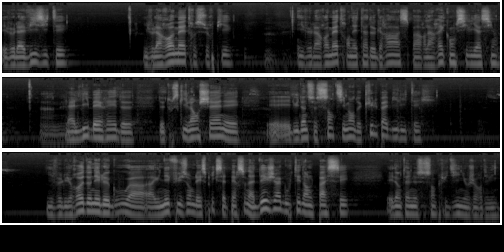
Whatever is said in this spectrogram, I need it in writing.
et veut la visiter. Il veut la remettre sur pied. Il veut la remettre en état de grâce par la réconciliation, Amen. la libérer de, de tout ce qui l'enchaîne et, lui donne ce sentiment de culpabilité. Il veut lui redonner le goût à, à une effusion de l'esprit que cette personne a déjà goûté dans le passé et dont elle ne se sent plus digne aujourd'hui.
